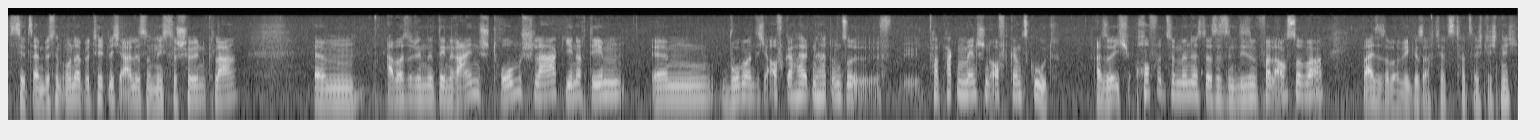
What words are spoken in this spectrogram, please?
Ist jetzt ein bisschen unappetitlich alles und nicht so schön, klar. Ähm, aber so den, den reinen Stromschlag, je nachdem, ähm, wo man sich aufgehalten hat und so, f- verpacken Menschen oft ganz gut. Also ich hoffe zumindest, dass es in diesem Fall auch so war. Ich weiß es aber, wie gesagt, jetzt tatsächlich nicht.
